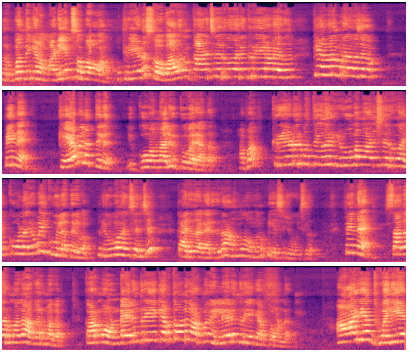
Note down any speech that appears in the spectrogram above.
നിർബന്ധിക്കണം. മടിയൻ സ്വഭാവമാണ്. ക്രിയയുടെ സ്വഭാവം കാണിച്ചു തരുന്ന തരം ക്രിയയാണ് ഏത് കേവലം പ്രയോജനം. പിന്നെ കേവലത്തിൽ ഇക്കു വന്നാലും ഇക്കു വരാത്ത. അപ്പൊ ക്രിയയുടെ ഒരു പ്രത്യേകത രൂപം കാണിച്ചു തരുന്ന ഐക്കോളരും രൂപം. രൂപം രൂപം അനുസരിച്ച് കരുതാ കരുത് ഇതാണെന്ന് തോന്നുന്നു പി എസ് സി ചോദിച്ചത്. പിന്നെ സകർമ്മക അകർമ്മകം. കർമ്മം ഉണ്ടായാലും ക്രിയയ്ക്ക് അർത്ഥമുണ്ട് കർമ്മം ഇല്ലേലും ക്രിയയ്ക്ക് അർത്ഥമുണ്ട്. ആര്യധ്വനിയെ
